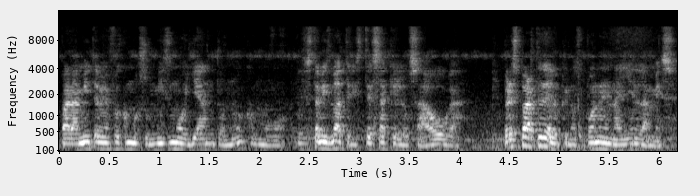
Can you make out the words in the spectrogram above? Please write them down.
para mí también fue como su mismo llanto, ¿no? Como pues, esta misma tristeza que los ahoga. Pero es parte de lo que nos ponen ahí en la mesa.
